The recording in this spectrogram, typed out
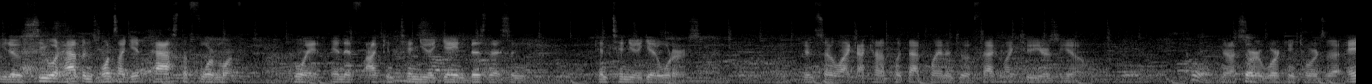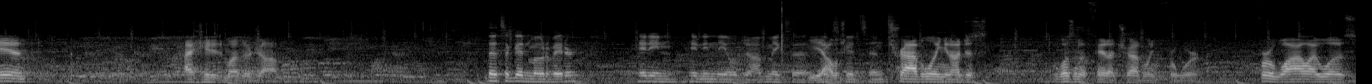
you know, see what happens once I get past the 4 month point and if I continue to gain business and continue to get orders. And so like I kind of put that plan into effect like 2 years ago. Cool. And I So- started working towards that. And I hated my other job. That's a good motivator. Hating hating the old job makes a Yeah, makes good sense. traveling, and I just wasn't a fan of traveling for work. For a while, I was.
